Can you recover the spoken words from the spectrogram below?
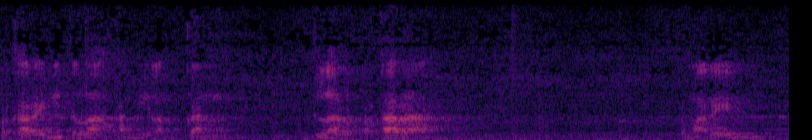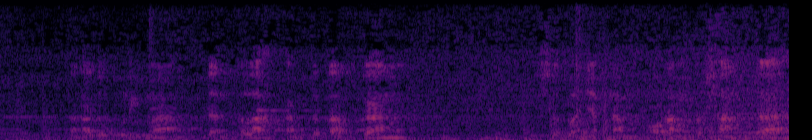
perkara ini telah kami lakukan gelar perkara kemarin tanggal 25 dan telah kami tetapkan sebanyak enam orang tersangka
